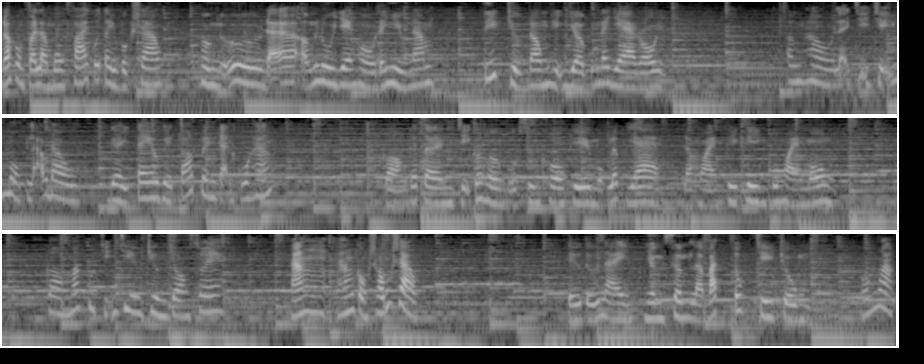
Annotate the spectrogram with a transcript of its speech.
Đó không phải là môn phái của Tây Vực sao hơn nữa đã ẩn lui giang hồ đã nhiều năm. Tiết Trường Đông hiện giờ cũng đã già rồi. Ân hầu lại chỉ chỉ một lão đầu Gầy teo gầy tóp bên cạnh của hắn. Còn cái tên chỉ có hơn bộ xương khô kia một lớp da Là Hoàng Phi Thiên của Hoàng Môn. Còn mắt của Triển Chiêu trường tròn xoe. Hắn, hắn còn sống sao? Tiểu tử này nhân xưng là bách túc chi trùng. Có ngoặt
